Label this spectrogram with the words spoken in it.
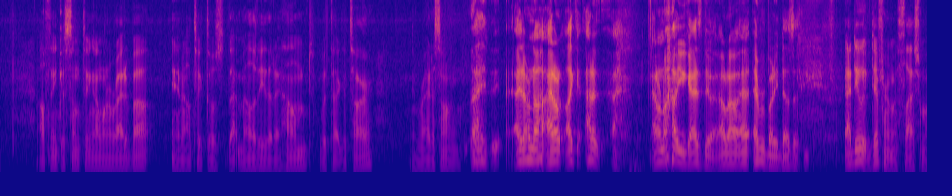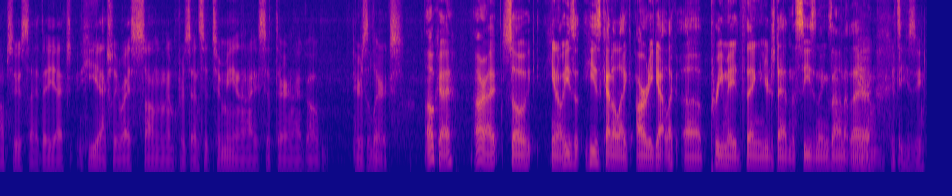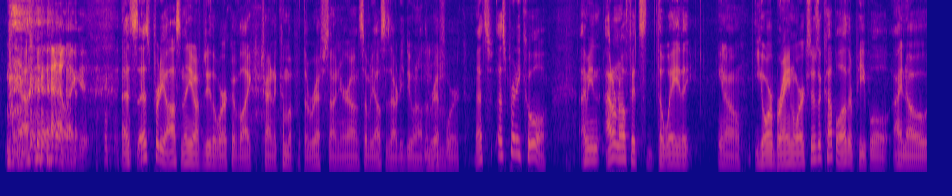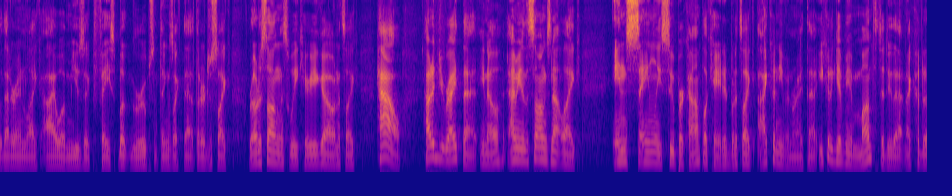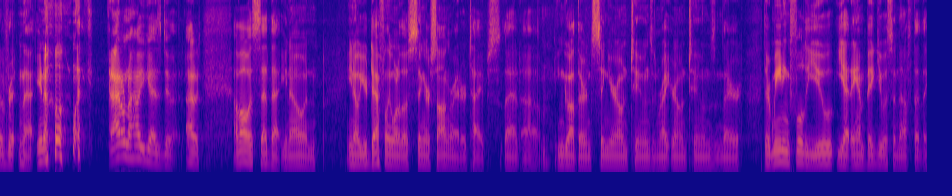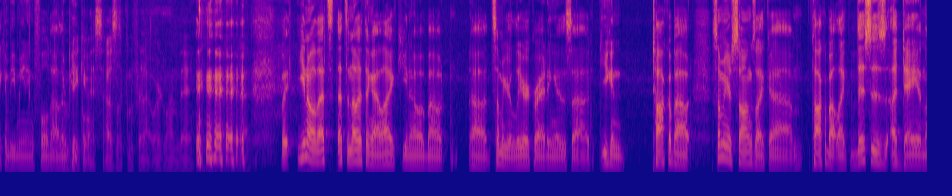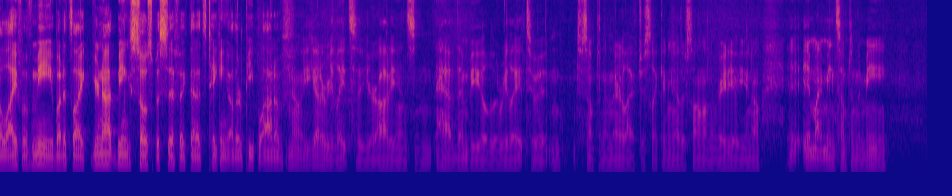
I'll think of something I want to write about, and I'll take those that melody that I hummed with that guitar, and write a song. I I don't know. I don't like. I don't. I don't know how you guys do it. I don't know. E, Everybody does it. I do it different with Flash Mob Suicide. They actually, he actually writes a song and then presents it to me, and then I sit there and I go, "Here's the lyrics." Okay. All right. So you know he's he's kind of like already got like a pre-made thing, and you're just adding the seasonings on it there. Yeah, it's easy. Yeah, I like it. That's that's pretty awesome. Then you don't have to do the work of like trying to come up with the riffs on your own. Somebody else is already doing all the riff Mm-hmm. work. That's that's pretty cool. I mean, I don't know if it's the way that you know your brain works. There's a couple other people I know that are in like Iowa music Facebook groups and things like that that are just like wrote a song this week. Here you go, and it's like how how did you write that? You know, I mean, the song's not like insanely super complicated, but it's like I couldn't even write that. You could have given me a month to do that, and I could have written that. You know, like and I don't know how you guys do it. I, I've always said that, you know, and you know, you're definitely one of those singer songwriter types that um, you can go out there and sing your own tunes and write your own tunes, and they're they're meaningful to you, yet ambiguous enough that they can be meaningful to other people. Ambiguous. I was looking for that word one day. But you know, that's that's another thing I like, you know, about uh, some of your lyric writing is uh, you can talk about some of your songs like um, talk about like this is a day in the life of me, but it's like you're not being so specific that it's taking other people out of. No, you got to relate to your audience and have them be able to relate to it and to something in their life, just like any other song on the radio. You know, it, it might mean something to me,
